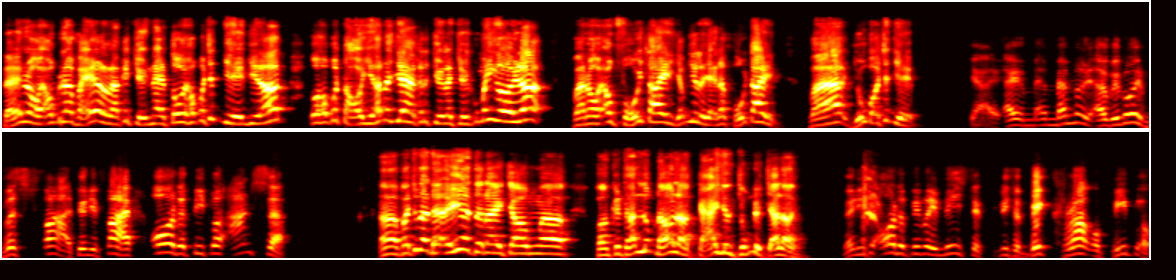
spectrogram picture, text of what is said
để rồi ông ra vẻ rằng là cái chuyện này tôi không có trách nhiệm gì hết tôi không có tội gì hết đó nha cái chuyện là chuyện của mấy người đó và rồi ông phủi tay giống như là vậy đó phủi tay và vũ bỏ trách nhiệm Yeah, I remember uh, we go in verse 5, 25, all the people answer. À, và chúng ta để ý từ đây trong ờ, phần kinh thánh lúc đó là cả dân chúng đều trả lời When you say all the people, it means the, it's a big crowd of people.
